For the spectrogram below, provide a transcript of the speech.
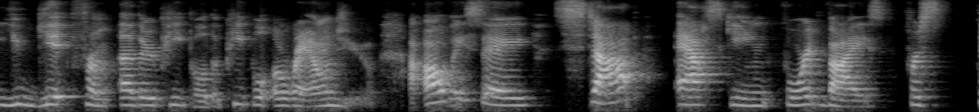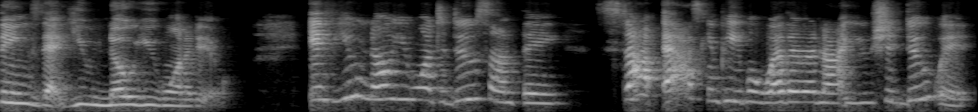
you get from other people, the people around you. I always say, stop asking for advice for things that you know you want to do if you know you want to do something, stop asking people whether or not you should do it.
